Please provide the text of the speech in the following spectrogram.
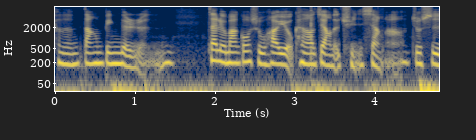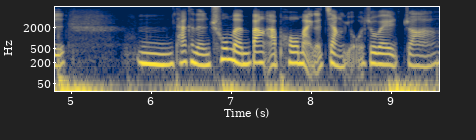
可能当兵的人在《流麻沟十五号》也有看到这样的群像啊，就是，嗯，他可能出门帮阿婆买个酱油，就被抓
